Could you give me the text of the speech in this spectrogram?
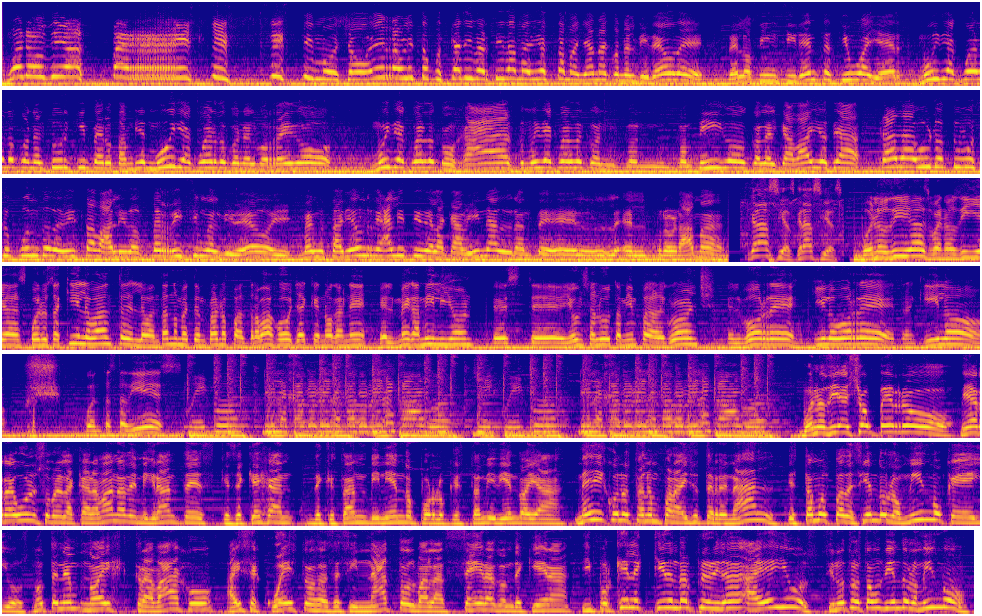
Buenos días, perricísimo show. Hey, Raulito, pues qué divertida me dio esta mañana con el video de, de los incidentes que hubo ayer. Muy de acuerdo con el Turqui, pero también muy de acuerdo con el Borrego. Muy de acuerdo con Haas, muy de acuerdo con, con- contigo, con el caballo. O sea, cada uno tuvo su punto de vista válido. Perrísimo el video y me gustaría un reality de la cabina durante el, el programa. Gracias, gracias. Buenos días, buenos días. Pues aquí levante, levantándome temprano para el trabajo, ya que no gané el Mega Million. Este, y un saludo también para el Grunge, el Borre. Kilo Borre, tranquilo. Shh, Cuenta hasta 10. cuerpo relajado, relajado, relajado. Y el cuerpo relajado, relajado, relajado. Buenos días, show perro. Mira, Raúl, sobre la caravana de migrantes que se quejan de que están viniendo por lo que están viviendo allá. México no está en un paraíso terrenal. Estamos padeciendo lo mismo que ellos. No tenemos, no hay trabajo, hay secuestros, asesinatos, balaceras donde quiera. ¿Y por qué le quieren dar prioridad a ellos si nosotros estamos viendo lo mismo?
